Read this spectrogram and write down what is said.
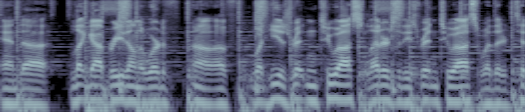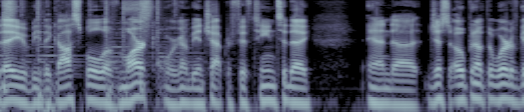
and uh, let God breathe on the Word of, uh, of what He has written to us, letters that He's written to us, whether today would be the Gospel of Mark. We're going to be in chapter 15 today. And uh, just open up the Word of God.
